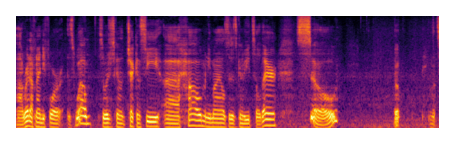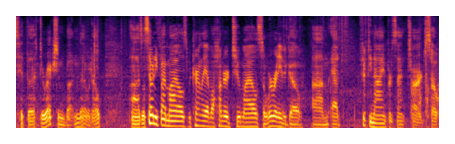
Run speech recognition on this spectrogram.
uh, right off 94 as well. So we're just going to check and see uh, how many miles it is going to be till there. So let's hit the direction button. That would help. Uh, so 75 miles. We currently have 102 miles, so we're ready to go um, at 59% charge. So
